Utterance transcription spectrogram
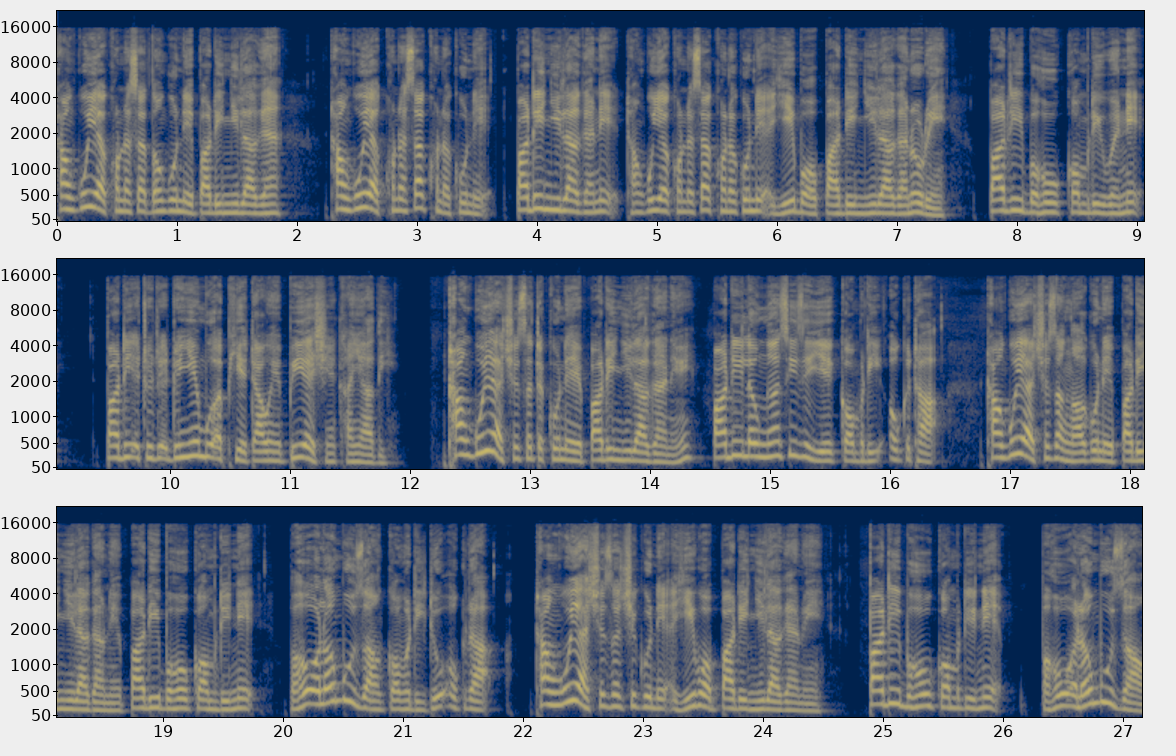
1983ခုနှစ်ပါတီညီလာခံ1989ခုနှစ်ပါတီညီလာခံနှင့်1989ခုနှစ်အရေးပေါ်ပါတီညီလာခံတို့တွင်ပါတီဗဟိုကော်မတီဝင်နှင့်ပါတီအထွေထွေအတွင်းရေးမှူးအဖြစ်တာဝန်ပေးရရှင်ခံရသည် 1981ခုနှစ်ပါတီညီလာခံတွင်ပါတီလုပ်ငန်းစည်းစိမ်ရေးကော်မတီဥက္ကဋ္ဌ1985ခုနှစ်ပါတီညီလာခံတွင်ပါတီဗဟိုကော်မတီနှင့်ဗဟိုအလုံးမှုဆောင်ကော်မတီတို့ဥက္ကဋ္ဌ1988ခုနှစ်အရေးပေါ်ပါတီညီလာခံတွင်ပါတီဗဟိုကော်မတီနှင့်ဗဟိုအလုံးမှုဆောင်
